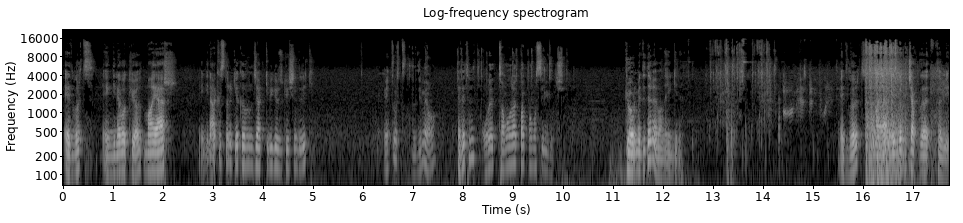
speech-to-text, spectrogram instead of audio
Edward Engin'e bakıyor. Mayer. Engin arkasından dönük yakalanacak gibi gözüküyor şimdilik. Edward'dı değil mi o? Evet evet. Oraya tam olarak bakmaması ilginç. Görmedi deme bana Engin'i. Edward. Mayer. Elde bıçakla tabii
